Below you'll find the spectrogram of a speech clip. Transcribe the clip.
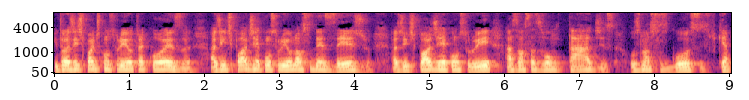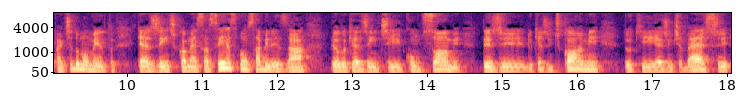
Então a gente pode construir outra coisa. A gente pode reconstruir o nosso desejo. A gente pode reconstruir as nossas vontades, os nossos gostos. Porque a partir do momento que a gente começa a se responsabilizar pelo que a gente consome, desde do que a gente come, do que a gente veste,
